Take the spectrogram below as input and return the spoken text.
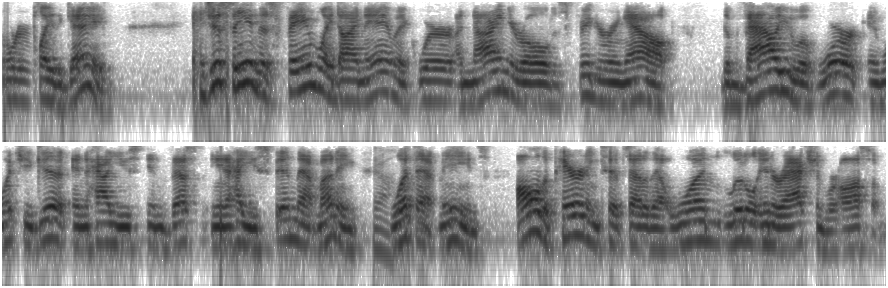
order to play the game and just seeing this family dynamic where a nine year old is figuring out the value of work and what you get and how you invest, you know, how you spend that money, yeah. what that means. All the parenting tips out of that one little interaction were awesome.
